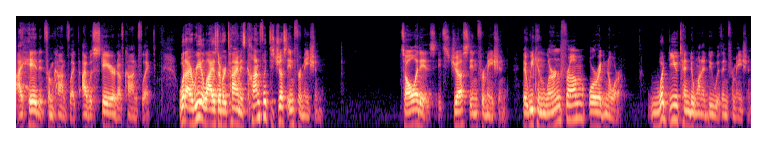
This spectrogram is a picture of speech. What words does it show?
I hid from conflict. I was scared of conflict. What I realized over time is conflict is just information. It's all it is. It's just information that we can learn from or ignore. What do you tend to want to do with information?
